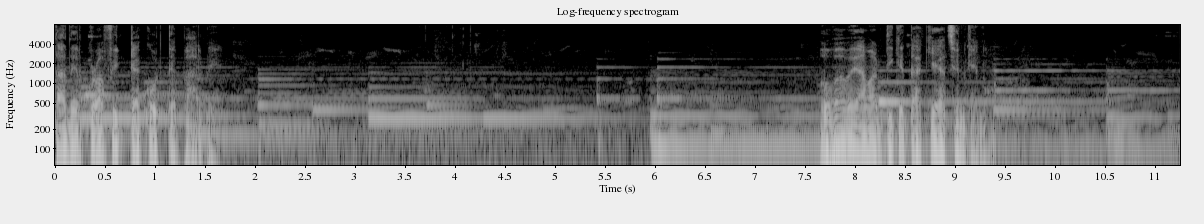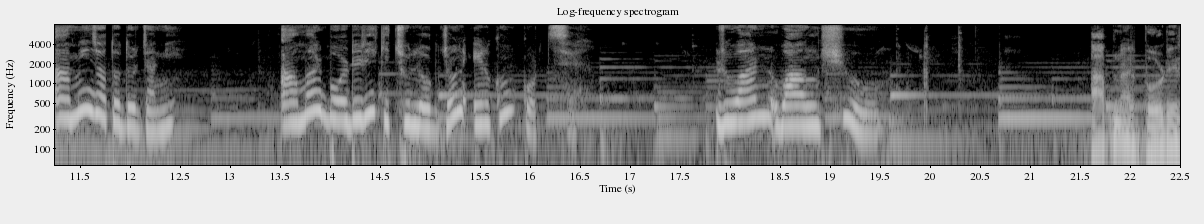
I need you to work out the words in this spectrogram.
তাদের প্রফিটটা করতে পারবে। ওভাবে আমার দিকে তাকিয়ে আছেন কেন? আমি যতদূর জানি আমার বোর্ডেরই কিছু লোকজন এরকম করছে। রুয়ান ওয়াংশু। আপনার বোর্ডের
